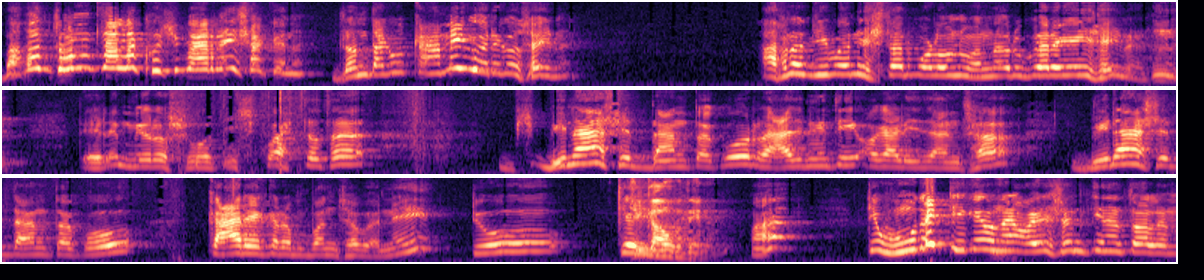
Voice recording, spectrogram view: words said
बाबा जनतालाई खुसी पार्नै सकेन जनताको कामै गरेको छैन आफ्नो जीवन स्तर बढाउनुभन्दा अरू गरेकै छैन। त्यसले मेरो सोच स्पष्ट छ। बिना सिद्धान्तको राजनीति अगाडि जान्छ बिना सिद्धान्तको कार्यक्रम बन्छ भने त्यो केही हुँदैन। त्यो हुँदै टिकै हुँदैन अहिलेसम्म किन चलेन?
